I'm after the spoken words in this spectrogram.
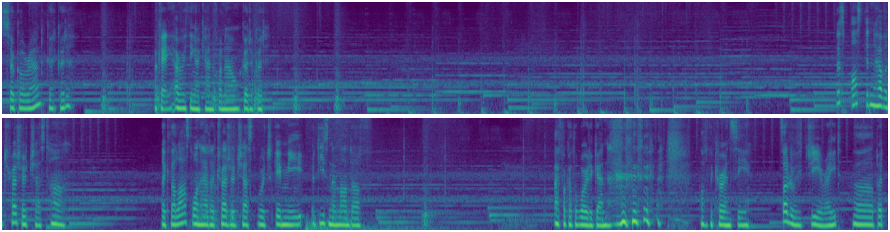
Circle around. Good, good. Okay, everything I can for now. Good, good. This boss didn't have a treasure chest, huh? Like the last one had a treasure chest which gave me a decent amount of... I forgot the word again. of the currency. Started with G, right? Uh, but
